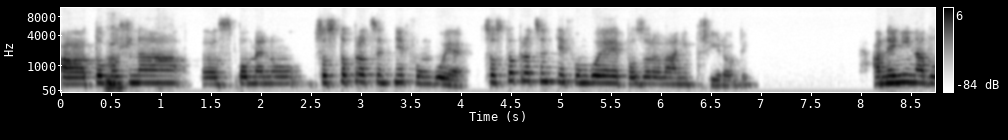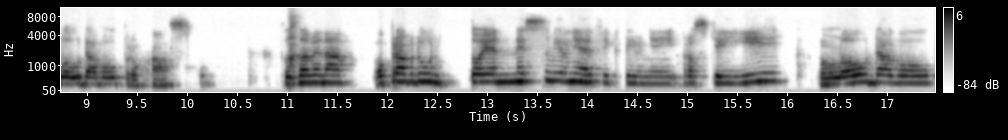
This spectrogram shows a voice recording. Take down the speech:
A to hmm. možná uh, vzpomenu, co stoprocentně funguje. Co stoprocentně funguje je pozorování přírody. A není na dloudavou procházku. To znamená, opravdu to je nesmírně efektivní prostě jít loudavou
